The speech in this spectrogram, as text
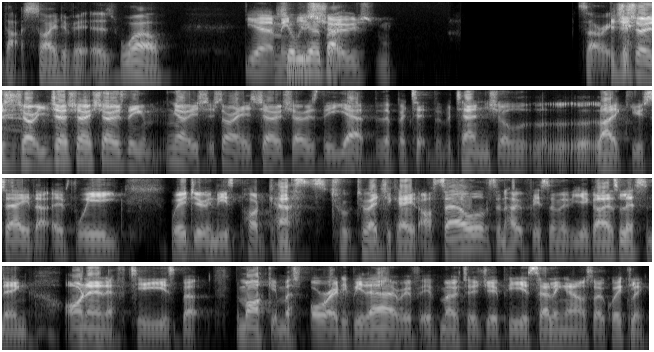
that side of it as well. Yeah, I mean, it shows. Back? Sorry, it just shows. It just shows, shows the you know. Sorry, it shows, shows the yeah the the potential. Like you say, that if we we're doing these podcasts to, to educate ourselves and hopefully some of you guys listening on NFTs, but the market must already be there if if MotoGP is selling out so quickly.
